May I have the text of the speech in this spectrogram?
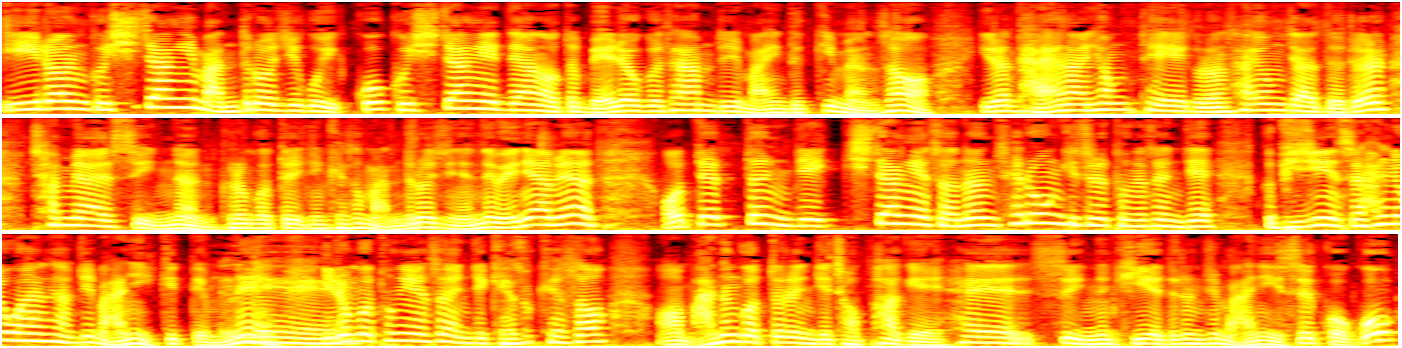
이런 그 시장이 만들어지고 있고 그 시장에 대한 어떤 매력을 사람들이 많이 느끼면서 이런 다양한 형태의 그런 사용자들을 참여할 수 있는 그런 것들이 지금 계속 만들어지는데 왜냐하면 어쨌든 이제 시장에서는 새로운 기술을 통해서 이제 그 비즈니스를 하려고 하는 사람들이 많이 있기 때문에 네. 이런 걸 통해서 이제 계속해서 어, 많은 것들을 이제 접하게 할 수 있는 기회들은 좀 많이 있을 거고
